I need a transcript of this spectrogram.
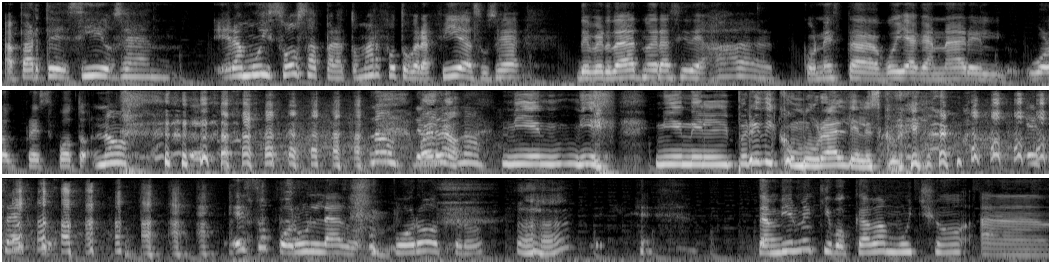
Aparte de sí, o sea, era muy sosa para tomar fotografías, o sea, de verdad no era así de, ah, con esta voy a ganar el WordPress Photo. No, eh, no, de verdad no. Ni en, ni, en el periódico mural de la escuela. Exacto. Eso por un lado. Por otro, también me equivocaba mucho a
